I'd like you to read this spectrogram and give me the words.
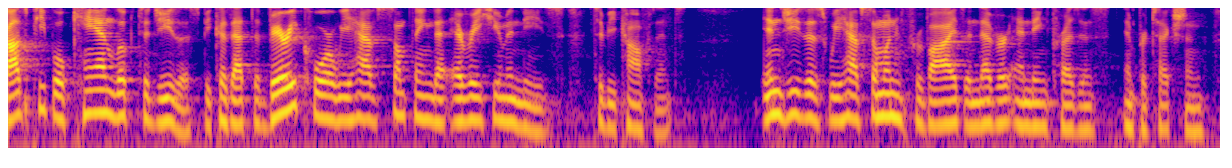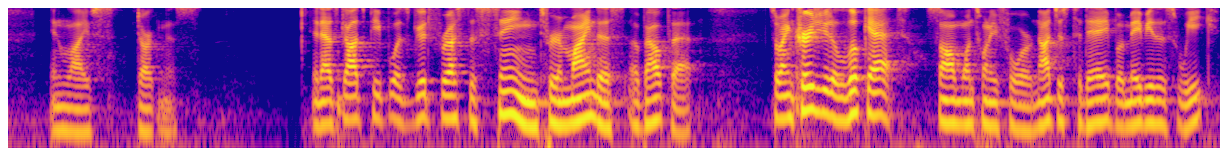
God's people can look to Jesus because at the very core, we have something that every human needs to be confident. In Jesus, we have someone who provides a never ending presence and protection in life's darkness. And as God's people, it's good for us to sing to remind us about that. So I encourage you to look at Psalm 124, not just today, but maybe this week,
